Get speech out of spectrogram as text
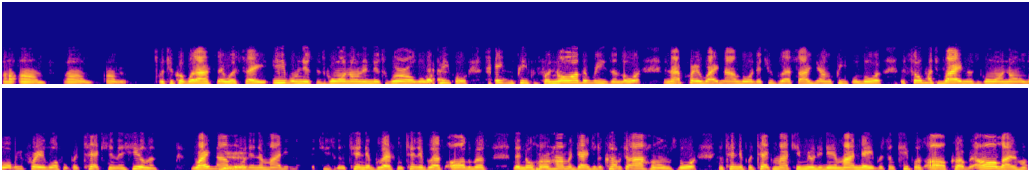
uh, um um um what you could what I say would say evilness is going on in this world, Lord. People hating people for no other reason, Lord. And I pray right now, Lord, that you bless our young people, Lord. There's so much violence going on, Lord. We pray, Lord, for protection and healing Right now, Yeah. Lord, in the mighty name of Jesus, continue to bless, continue to bless all of us that know her harm or danger to come to our homes, Lord. Continue to protect my community and my neighbors and keep us all covered, all our home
